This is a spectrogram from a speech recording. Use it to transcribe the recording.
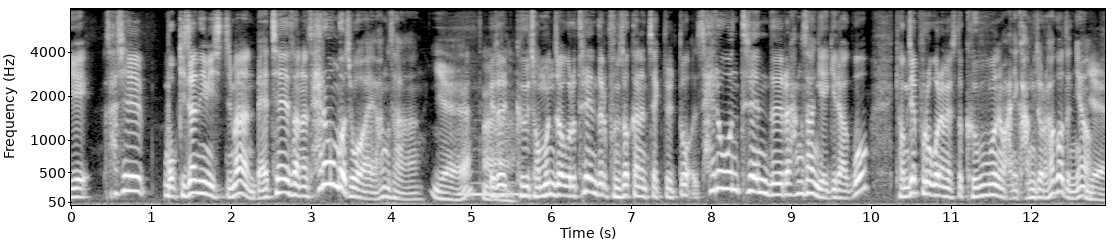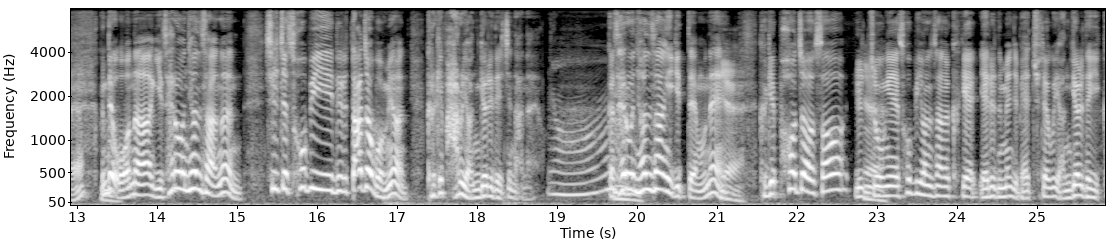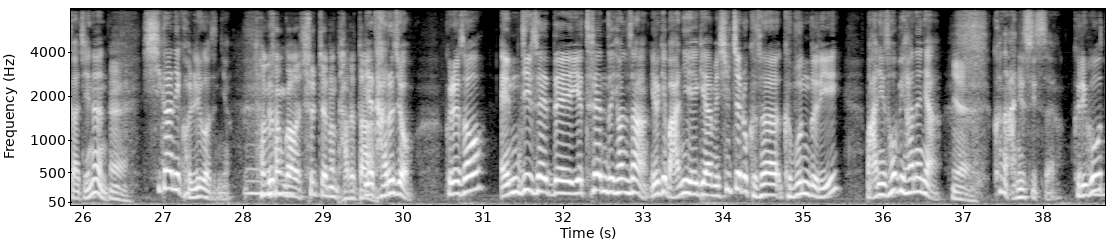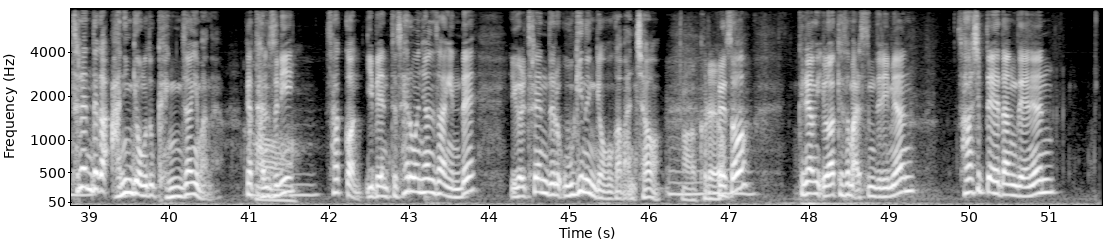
예. 이 사실 뭐 기자님이시지만 매체에서는 새로운 거 좋아해요 항상. 예. 그래서 아. 그 전문적으로 트렌드를 분석하는 책들도 새로운 트렌드를 항상 얘기를 하고 경제 프로그램에서도 그 부분을 많이 강조를 하거든요. 예. 근데 음. 워낙 이 새로운 현상은 실제 소비를 따져 보면 그렇게 바로 연결이 되진 않아요. 아. 그러니까 새로운 현상이기 때문에 예. 그게 퍼져서 일종의 예. 소비 현상을 크게 예를 들면 이제 매출하고 연결되기까지는 예. 시간이 걸리거든요. 음. 현상과 실제는 다르다. 예, 다르죠. 그래서 MZ 세대의 트렌드 현상 이렇게 많이 얘기하면 실제로 그 사, 그분들이 많이 소비하느냐? 예. 그건 아닐 수 있어요. 그리고 음. 트렌드가 아닌 경우도 굉장히 많아요. 그러니까 단순히 어. 사건, 이벤트, 새로운 현상인데 이걸 트렌드를 우기는 경우가 많죠. 음. 아, 그래요? 그래서 그냥 요약해서 말씀드리면 40대에 해당되는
